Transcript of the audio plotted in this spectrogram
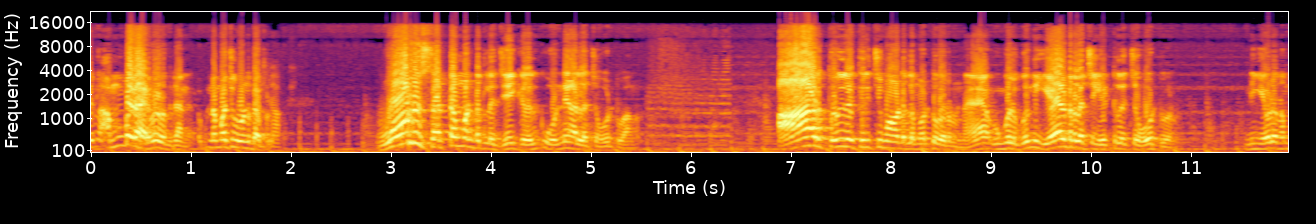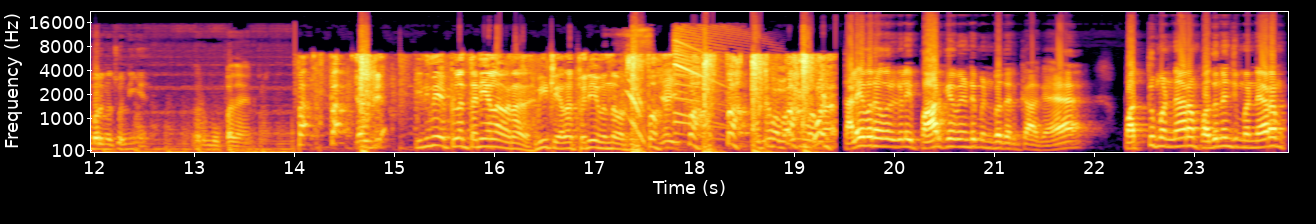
சரி ஐம்பதாயிரம் பேர் வந்துட்டாங்க. நம்ம வச்சுக்கணும் தப்புனா ஒரு சட்டமன்றத்துல ஜெயிக்கிறதுக்கு ஒன்னே லட்சம் ஓட்டு வாங்க ஆறு தொகுதியில திருச்சி மாவட்டத்துல மட்டும் வரணும்னா உங்களுக்கு வந்து ஏழரை லட்சம் எட்டு லட்சம் ஓட்டு வரும் நீங்க எவ்வளவு நம்பருங்க சொன்னீங்க? ஒரு முப்பதாயிரம். இனிமே இப்பெல்லாம் தனியெல்லாம் வராது. வீட்டுல யாராவது பெரிய வந்தா வர தலைவர் அவர்களை பார்க்க வேண்டும் என்பதற்காக பத்து மணி நேரம் பதினஞ்சு மணி நேரம்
